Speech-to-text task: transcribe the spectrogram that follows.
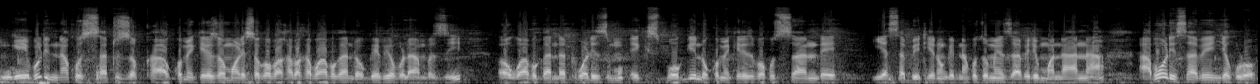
Ng'ebuli nnaku ssatu zokka okukomekereza omwoleso gw'obwakabaka bwa buganda ogw'ebyobulambuzi ogwa buganda tourism expo ogenda okukomekerezebwa ku sande ya sabbiiti eno ng'ennaku z'omwezi abiri mu munaana aboolesa ab'enjawulo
